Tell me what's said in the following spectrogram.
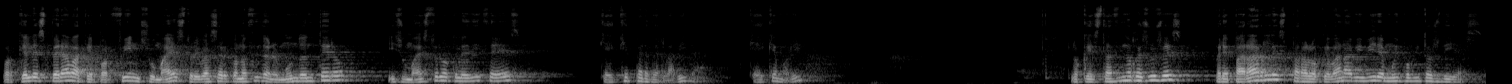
porque él esperaba que por fin su maestro iba a ser conocido en el mundo entero y su maestro lo que le dice es que hay que perder la vida, que hay que morir. Lo que está haciendo Jesús es prepararles para lo que van a vivir en muy poquitos días.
